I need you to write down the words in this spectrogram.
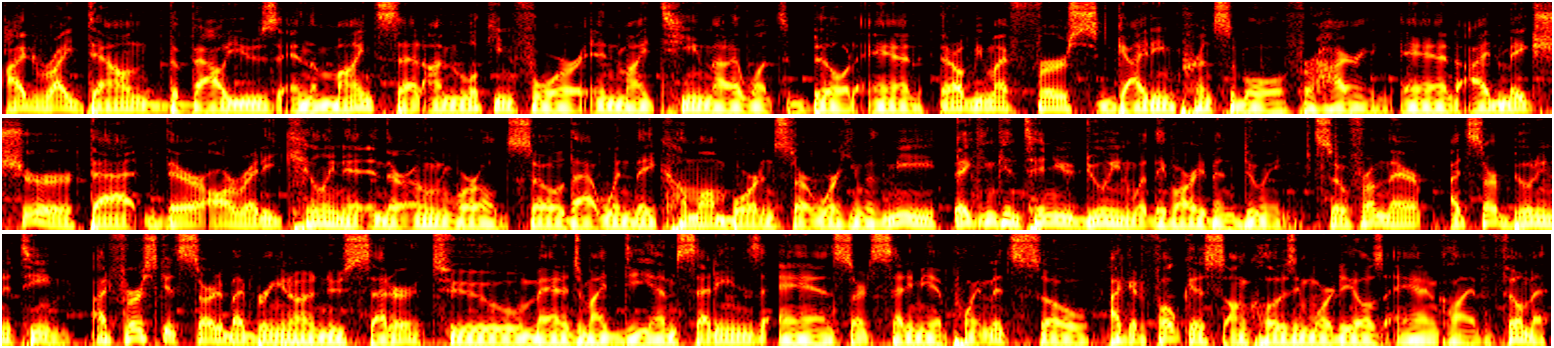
I'd write down the values and the mindset I'm looking for in my team that I want to build. And that'll be my first guiding principle for hiring. And I'd make sure that they're already killing it in their own world so that when they come on board and start working with me, they can continue doing what they've already been doing. So from there, I'd start building a team. I'd first get started by bringing on a new setter to manage my DM settings and start setting me appointments so I could focus on closing more deals and client fulfillment.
